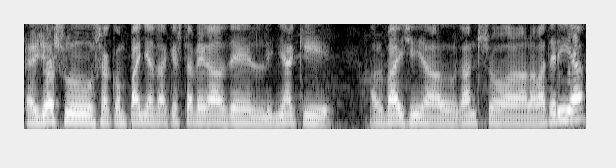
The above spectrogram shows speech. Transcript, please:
El Josu s'acompanya d'aquesta vegada de l'Iñaki al baix i el Ganso a la bateria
